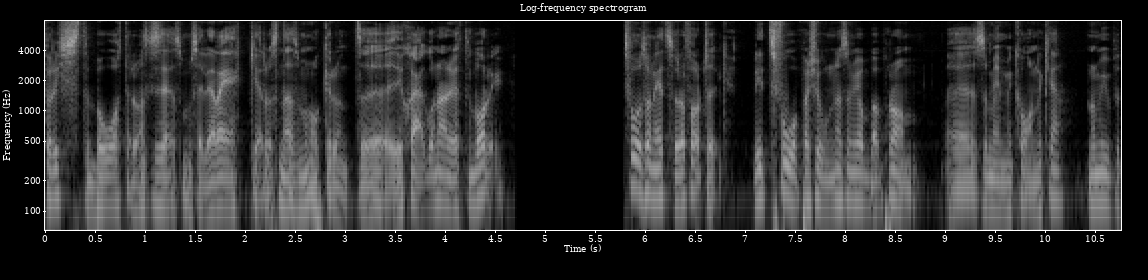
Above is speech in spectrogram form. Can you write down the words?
turistbåt eller vad man ska säga som säljer räkor och sånt där som man åker runt eh, i skärgården här i Göteborg. Två sådana jättestora fartyg. Det är två personer som jobbar på dem eh, som är mekaniker. De är ju på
